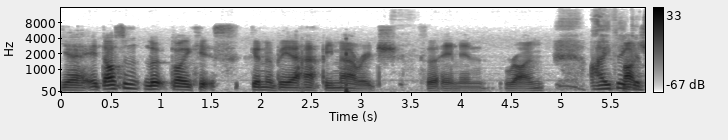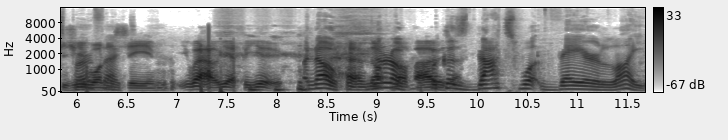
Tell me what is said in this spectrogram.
yeah, it doesn't look like it's going to be a happy marriage for him in Rome. I think Much it's as you want to see him, well, yeah, for you. No, Um, no, not- no, for no, because that's what they're like.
